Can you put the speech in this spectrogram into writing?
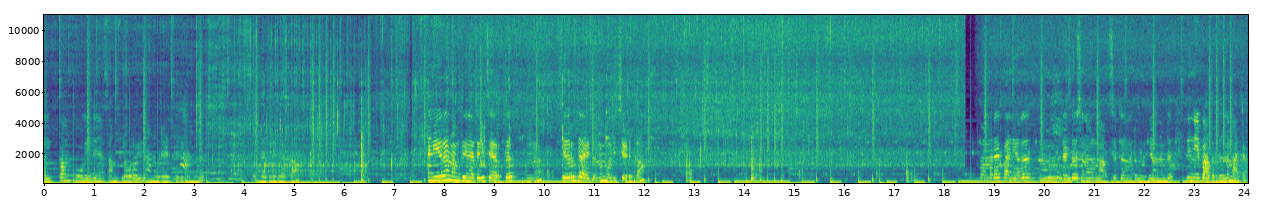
അല്പം ഓയിൽ ഞാൻ സൺഫ്ലവർ ഓയിലാണ് ഇവിടെ എടുത്തിരിക്കുന്നത്. ഇതിനകത്തേക്ക് ചേർക്കാം. പനീർ നമുക്ക് ഇതിനകത്തേക്ക് ചേർത്ത് ഒന്ന് ചെറുതായിട്ടൊന്ന് മുരിച്ചെടുക്കാം. നമ്മുടെ പനീർ രണ്ട് ദിവസം നമ്മൾ മറിച്ചിട്ട് അങ്ങോട്ട് മുരിഞ്ഞ് വന്നിട്ടുണ്ട്. ഇതിന് ഈ പാത്രത്തിൽ നിന്ന് മാറ്റാം.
